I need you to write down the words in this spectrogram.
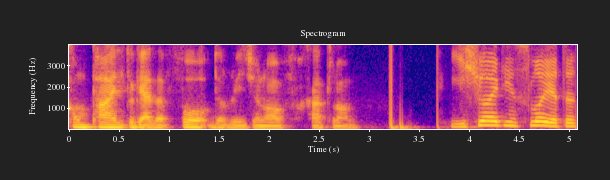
compiled together for the region of Khatlon. Еще один слой, это,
